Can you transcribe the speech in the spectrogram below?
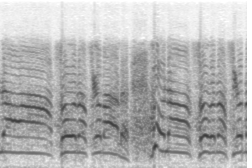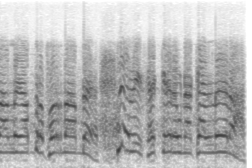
¡Golazo de ¡Golazo de Nacional! Leandro Fernández. Le dije que era una caldera.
